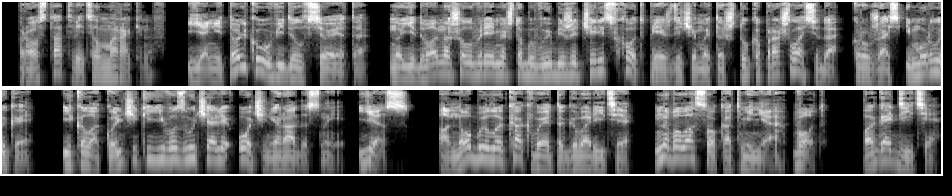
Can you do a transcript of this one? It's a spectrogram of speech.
— просто ответил Маракинов. «Я не только увидел все это, но едва нашел время, чтобы выбежать через вход, прежде чем эта штука прошла сюда, кружась и мурлыкая. И колокольчики его звучали очень радостные. Yes. Оно было, как вы это говорите, на волосок от меня, вот». «Погодите»,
